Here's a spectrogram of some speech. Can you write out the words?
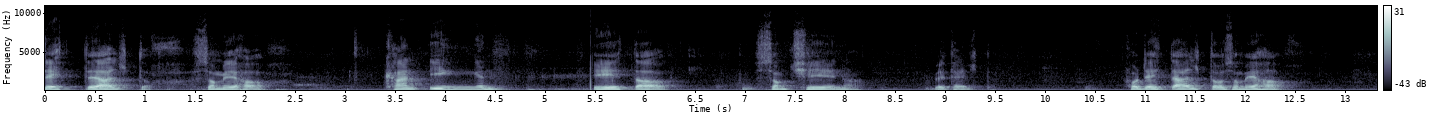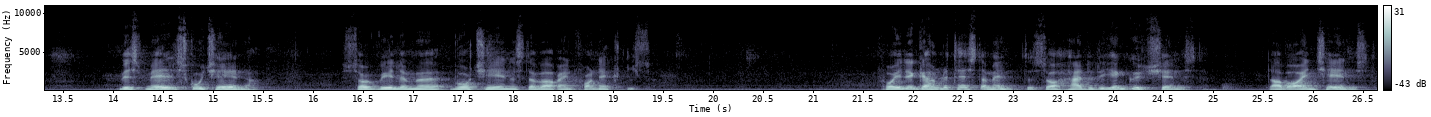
Dette alter som vi har, kan ingen ete av som tjener ved teltet. For dette alteret som vi har Hvis vi skulle tjene, så ville vi, vår tjeneste være en fornektelse. For i Det gamle testamentet så hadde de en gudstjeneste. Det var en tjeneste.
